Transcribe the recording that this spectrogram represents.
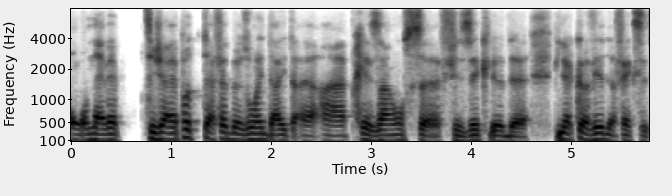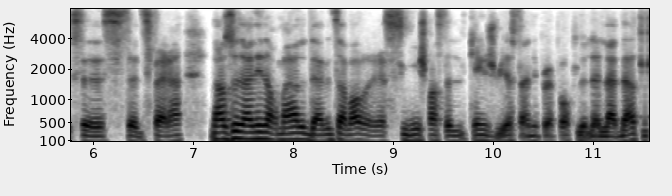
on avait j'avais pas tout à fait besoin d'être euh, en présence euh, physique. Là, de... Puis le COVID a fait que c'était différent. Dans une année normale, David Savard aurait signé, je pense que c'était le 15 juillet cette année, peu importe la, date.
